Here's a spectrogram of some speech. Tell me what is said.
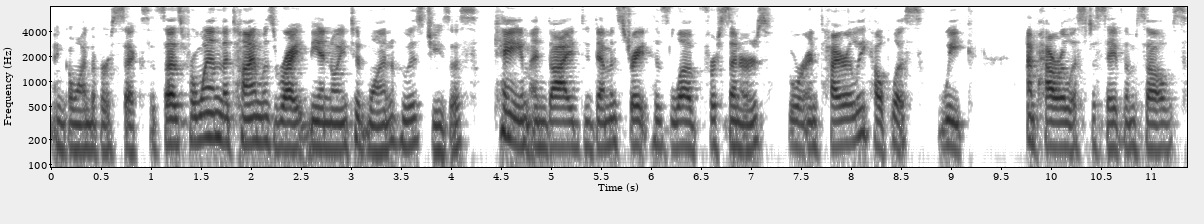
and go on to verse 6. It says, For when the time was right, the anointed one, who is Jesus, came and died to demonstrate his love for sinners who were entirely helpless, weak, and powerless to save themselves.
